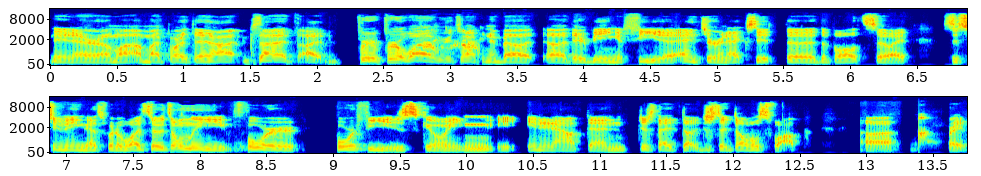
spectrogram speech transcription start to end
an error on my, on my part. Then, because I, I, I, for for a while we were talking about uh, there being a fee to enter and exit the the vault, so I was assuming that's what it was. So it's only for four fees going in and out then just that just a double swap uh, right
